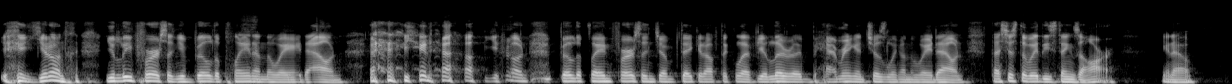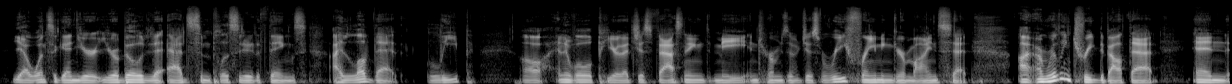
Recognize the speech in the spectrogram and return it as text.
you don't you leap first and you build a plane on the way down. you know, you don't build a plane first and jump take it off the cliff. You're literally hammering and chiseling on the way down. That's just the way these things are. You know. Yeah. Once again, your your ability to add simplicity to things. I love that leap Oh, and it will appear. That's just fascinating to me in terms of just reframing your mindset. I, I'm really intrigued about that. And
